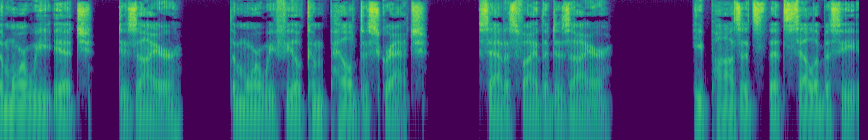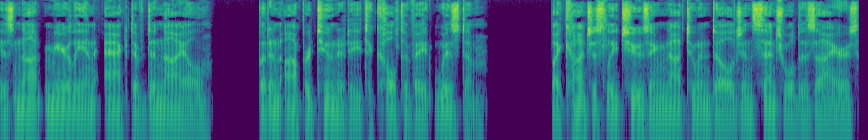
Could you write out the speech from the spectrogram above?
The more we itch, desire, the more we feel compelled to scratch, satisfy the desire. He posits that celibacy is not merely an act of denial, but an opportunity to cultivate wisdom. By consciously choosing not to indulge in sensual desires,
